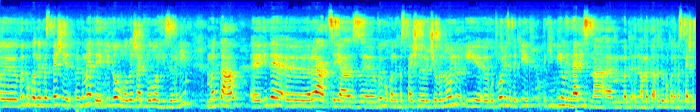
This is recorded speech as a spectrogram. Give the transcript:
е, вибухонебезпечні предмети, які довго лежать в вологій землі, метал, іде е, реакція з е, вибухонебезпечною речовиною і е, утворюється такий, такий білий наріз на, е, на метал, вибухонебезпечний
